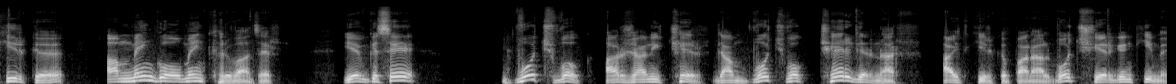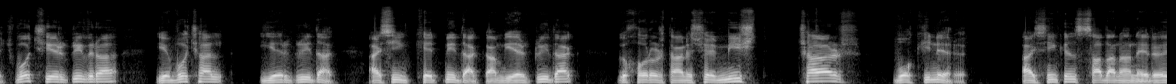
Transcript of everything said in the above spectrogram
քիրքը ամեն կողմեն քրված էր եւ գսե ոչ ոք արժանի չեր կամ ոչ ոք չեր գրնար այդ քիրքը բանալ ոչ երկնքի մեջ ոչ երկրի վրա եւ ոչ ալ երկրի դակ այսինքն քետնի դակ կամ երկրի դակ գխորհրդանշե միշտ չար ոգիները այսինքն սատանաները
